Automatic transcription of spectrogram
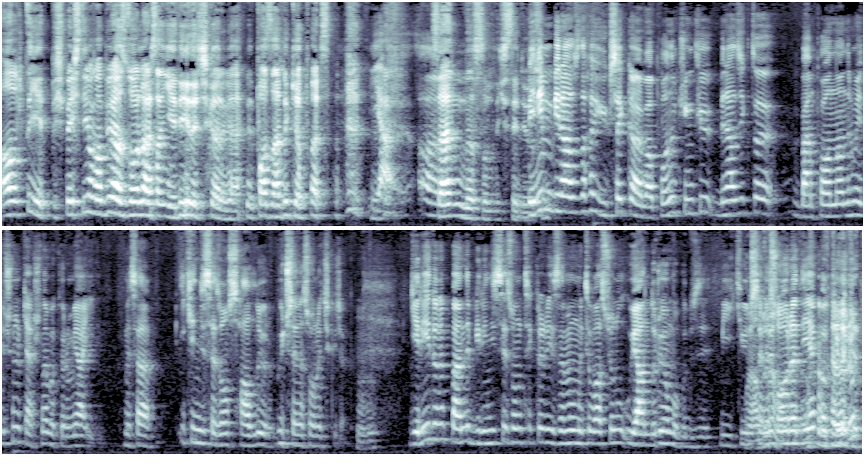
6 75 diyeyim ama biraz zorlarsan 7'ye de çıkarım yani. Pazarlık yaparsan. Ya Sen nasıl hissediyorsun? benim biraz daha yüksek galiba puanım çünkü birazcık da ben puanlandırmayı düşünürken şuna bakıyorum ya mesela ikinci sezon sallıyorum 3 sene sonra çıkacak. Hı hı. Geriye dönüp bende birinci sezonu tekrar izleme motivasyonu uyandırıyor mu bu dizi? Bir iki üç sene mu? sonra diye bakıyorum.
